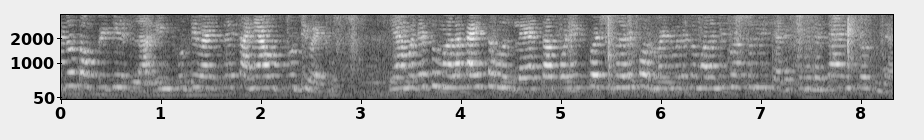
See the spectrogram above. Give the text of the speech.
हा जो टॉपिक घेतला इनपुट डिव्हायसेस आणि आउटपुट डिव्हायसेस यामध्ये तुम्हाला काय समजलं याचा आपण एक क्वेश्चनरी फॉर्मॅटमध्ये तुम्हाला मी क्वेश्चन विचारेल तुम्ही त्याचे आन्सर्स द्या.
